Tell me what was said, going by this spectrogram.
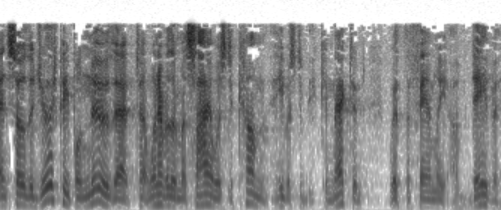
And so the Jewish people knew that uh, whenever the Messiah was to come, he was to be connected with the family of David.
